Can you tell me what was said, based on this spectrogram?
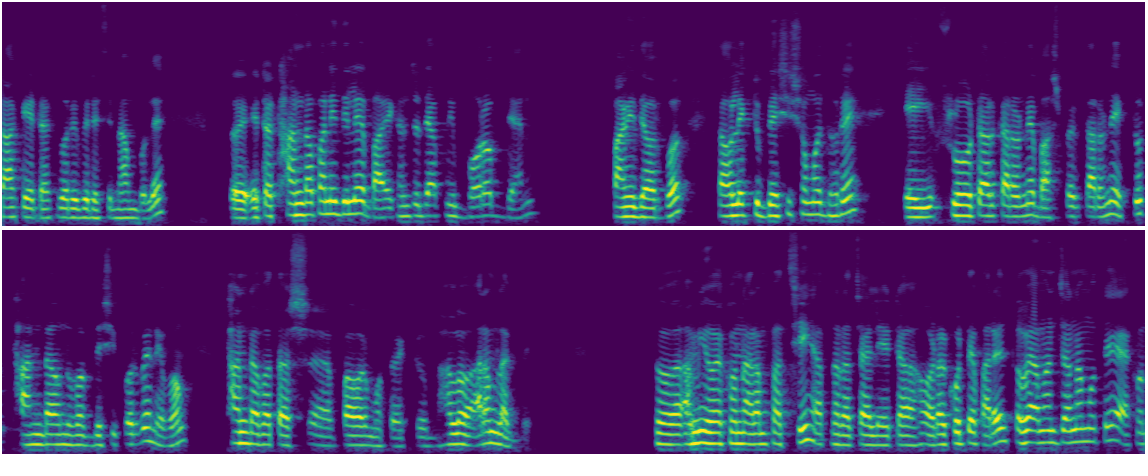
ডাকে এটা গরিবের এসি নাম বলে। তো এটা ঠান্ডা পানি দিলে বা এখানে যদি আপনি বরফ দেন পানি দেওয়ার পর, তাহলে একটু বেশি সময় ধরে এই ফ্লোটার কারণে, বাষ্পের কারণে একটু ঠান্ডা অনুভব বেশি করবেন এবং ঠান্ডা বাতাস পাওয়ার মতো একটু ভালো আরাম লাগবে। তো আমিও এখন আরাম পাচ্ছি। আপনারা চাইলে এটা অর্ডার করতে পারেন। তবে আমার জানা মতে এখন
